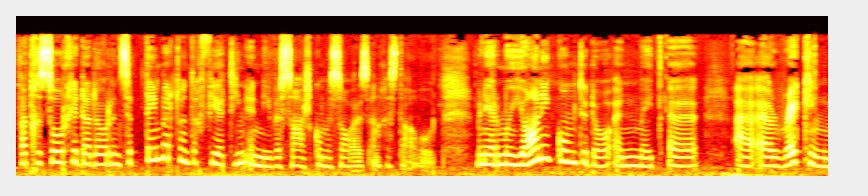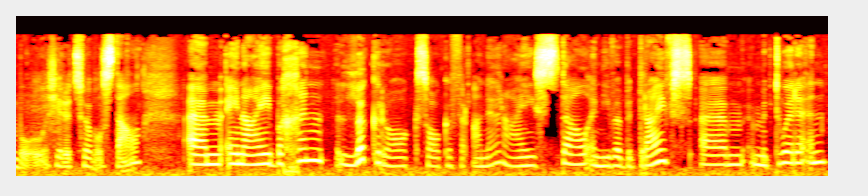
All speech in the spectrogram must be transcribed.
wat gesorg het dat daar in September 2014 'n nuwe SARS kommissaris ingestel word. Meneer Mojani kom toe daarin met 'n 'n wrecking ball as jy dit sou wil stel. Ehm um, en hy begin lukraak sake verander. Hy stel 'n nuwe bedryfs ehm um, metode in.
